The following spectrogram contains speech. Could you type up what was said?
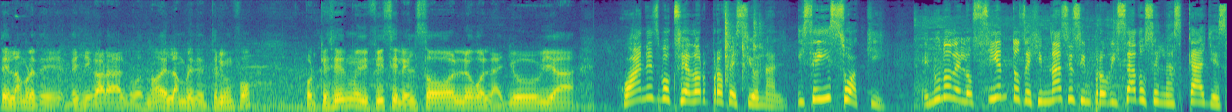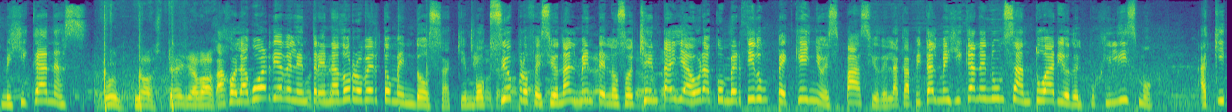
El hambre de, de llegar a algo, ¿no? El hambre de triunfo porque sí es muy difícil el sol, luego la lluvia. Juan es boxeador profesional y se hizo aquí, en uno de los cientos de gimnasios improvisados en las calles mexicanas. Un, dos, tres, abajo. Bajo la guardia del entrenador Roberto Mendoza, quien boxeó profesionalmente en los 80 y ahora ha convertido un pequeño espacio de la capital mexicana en un santuario del pugilismo. Aquí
